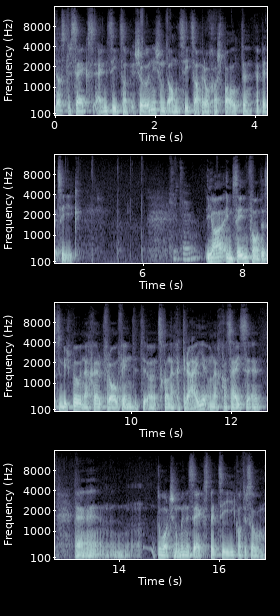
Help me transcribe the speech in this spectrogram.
dass der Sex einerseits schön ist und andererseits aber auch kann spalten eine Beziehung. Erzähl. Ja, im Sinn von, dass zum Beispiel nachher die Frau findet, äh, es kann nachher drehen und dann kann es heissen, äh, äh, du willst nur eine Sexbeziehung oder so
